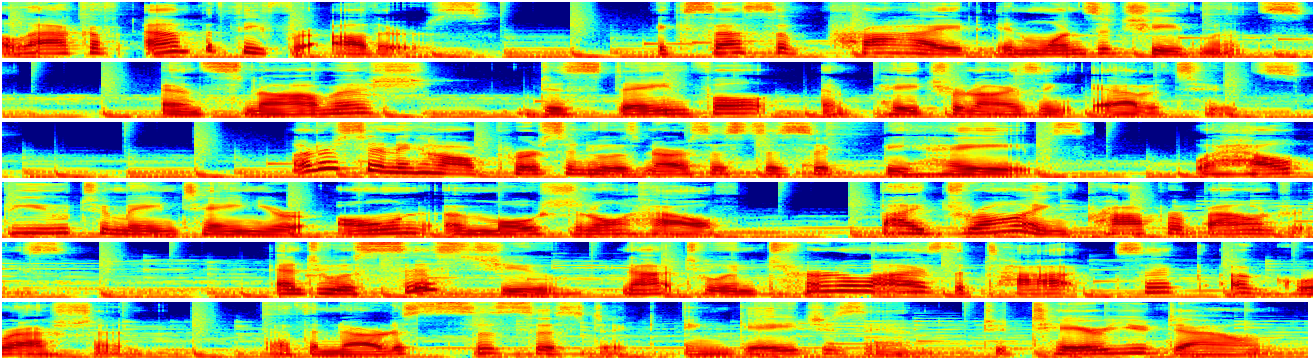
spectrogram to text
a lack of empathy for others, excessive pride in one's achievements, and snobbish, disdainful, and patronizing attitudes. Understanding how a person who is narcissistic behaves will help you to maintain your own emotional health by drawing proper boundaries and to assist you not to internalize the toxic aggression that the narcissistic engages in to tear you down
